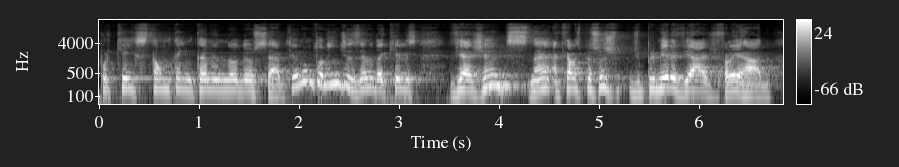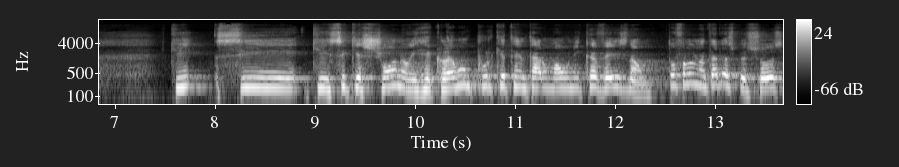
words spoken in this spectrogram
porque estão tentando e não deu certo. Eu não estou nem dizendo daqueles viajantes, né? aquelas pessoas de primeira viagem, falei errado que se, que se questionam e reclamam porque tentaram uma única vez, não. Estou falando até das pessoas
